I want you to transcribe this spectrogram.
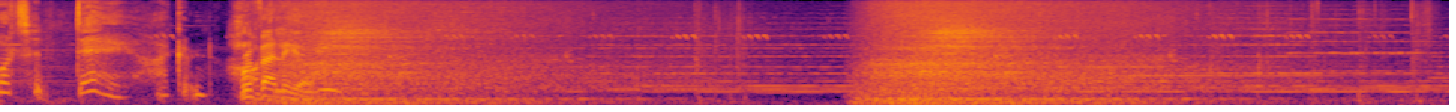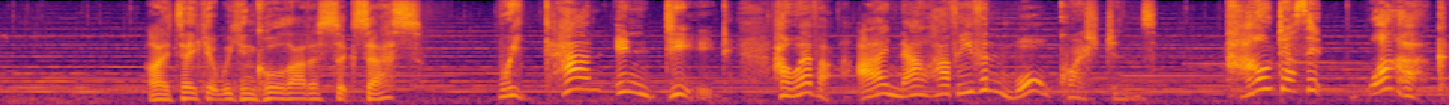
What a day! I can hardly Revelio. I take it we can call that a success? We can indeed. However, I now have even more questions. How does it work?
